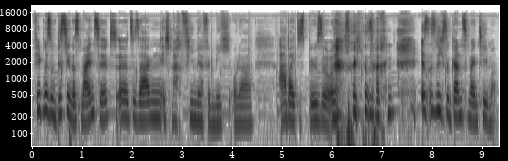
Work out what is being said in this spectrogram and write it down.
fehlt mir so ein bisschen das Mindset, äh, zu sagen, ich mache viel mehr für mich oder Arbeit ist böse oder solche Sachen. Es ist nicht so ganz mein Thema.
